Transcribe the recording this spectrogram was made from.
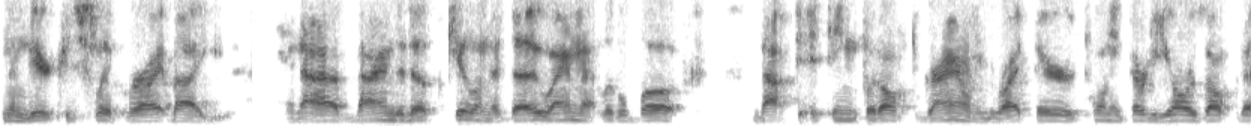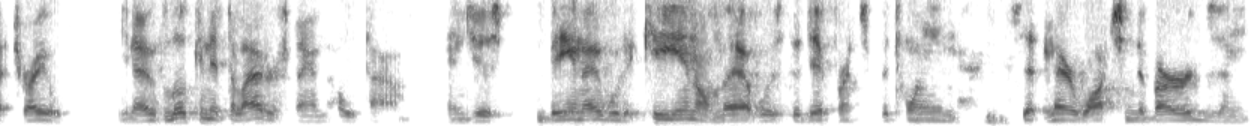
them deer could slip right by you. And I, I ended up killing a doe and that little buck about 15 foot off the ground right there, 20, 30 yards off of that trail. You know, looking at the ladder stand the whole time and just being able to key in on that was the difference between sitting there watching the birds and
